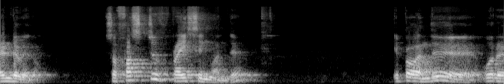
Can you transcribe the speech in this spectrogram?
ரெண்டு விதம். ஸோ ஃபஸ்ட்டு ப்ரைசிங் வந்து இப்போ வந்து ஒரு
